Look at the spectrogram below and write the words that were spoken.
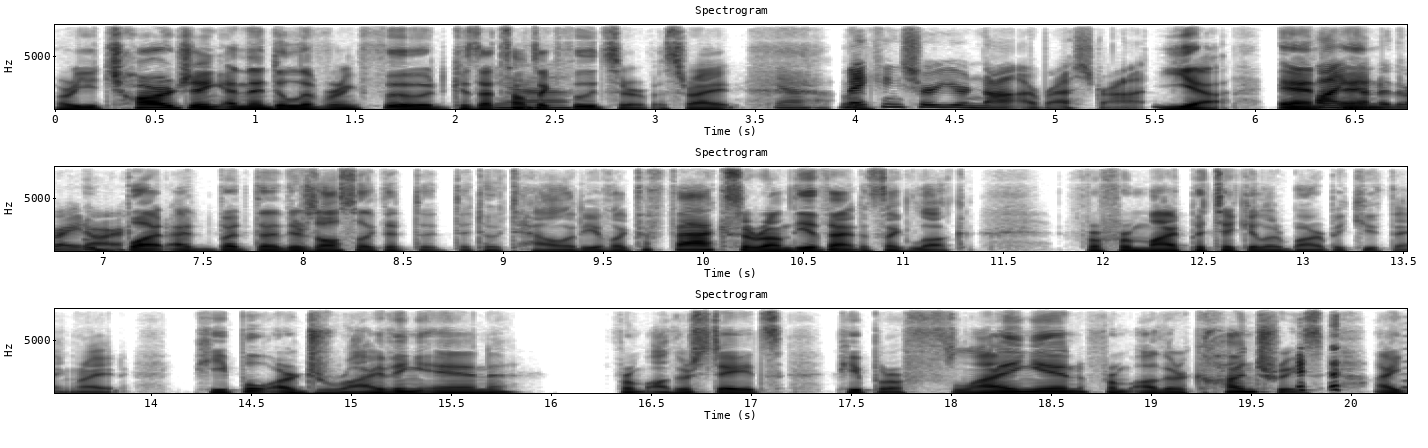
Are you charging and then delivering food? Because that sounds like food service, right? Yeah. Uh, Making sure you're not a restaurant yeah, and flying under the radar. but but the, there's also like the, the the totality of like the facts around the event. It's like, look, for for my particular barbecue thing, right? People are driving in from other states. People are flying in from other countries. I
